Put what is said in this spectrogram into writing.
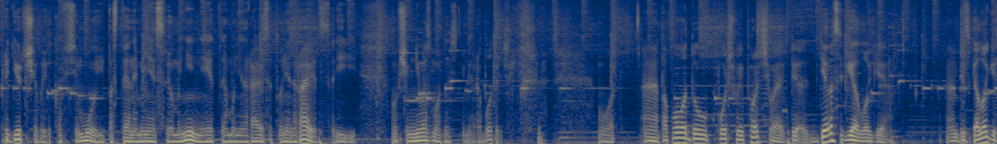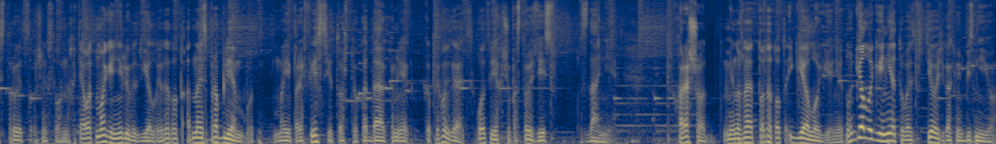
придирчивый ко всему и постоянно меняет свое мнение, это ему не нравится, то не нравится, и, в общем, невозможно с ними работать. Вот. А По поводу почвы и прочего, делается геология. А Без геологии строится очень сложно. Хотя вот многие не любят геологию. Это вот одна из проблем вот моей профессии, то, что когда ко мне приходят говорят, вот я хочу построить здесь здание. Хорошо, мне нужна то-то, то-то и геология нет. Ну, геологии нет, у вас делайте как-нибудь без нее.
